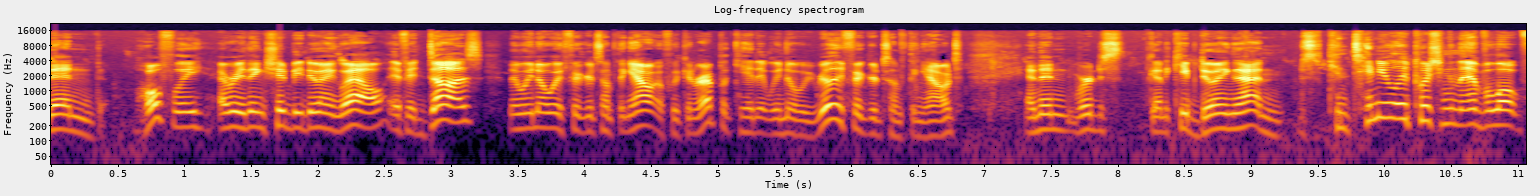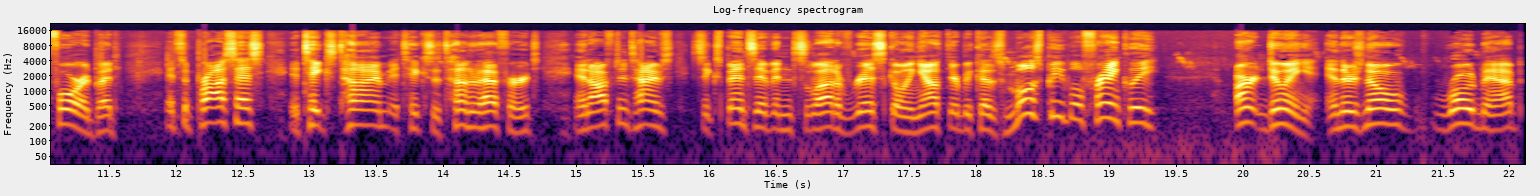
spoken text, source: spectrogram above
then hopefully everything should be doing well. If it does, then we know we figured something out. If we can replicate it, we know we really figured something out. And then we're just gonna keep doing that and just continually pushing the envelope forward. But it's a process, it takes time, it takes a ton of effort, and oftentimes it's expensive and it's a lot of risk going out there because most people, frankly, aren't doing it. And there's no roadmap,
